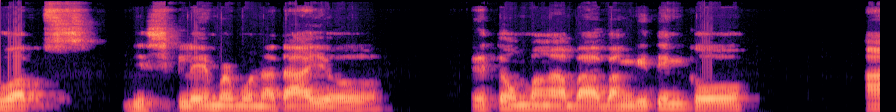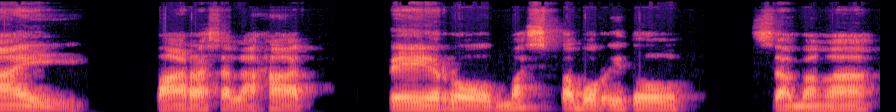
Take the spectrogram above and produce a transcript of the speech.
Whoops, disclaimer muna tayo. Itong mga babanggitin ko ay para sa lahat, pero mas pabor ito sa mga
